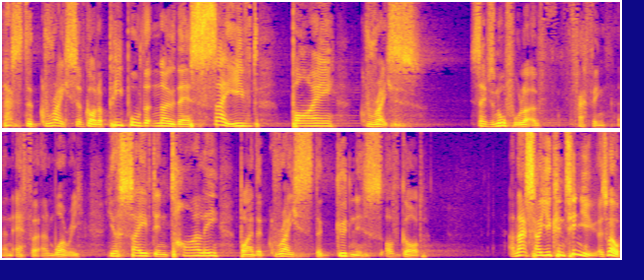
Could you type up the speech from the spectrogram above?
That's the grace of God. A people that know they're saved by grace. Saves an awful lot of faffing and effort and worry. You're saved entirely by the grace, the goodness of God. And that's how you continue as well.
